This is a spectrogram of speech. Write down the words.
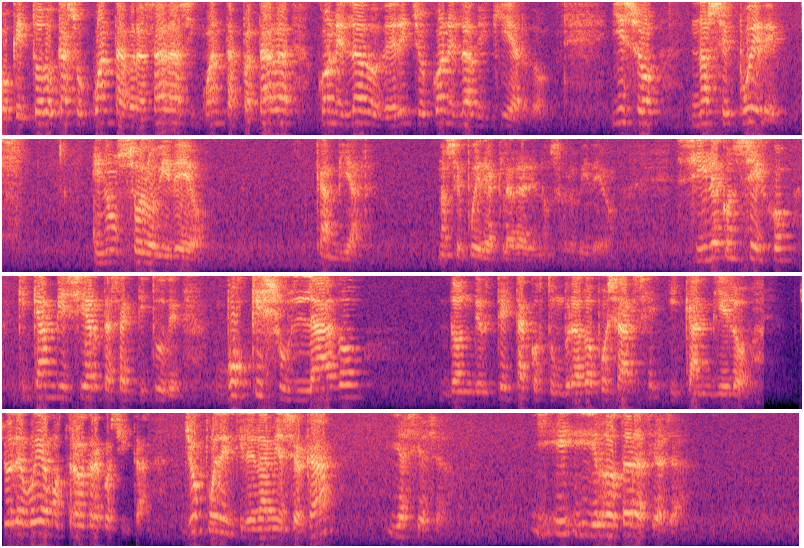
porque en todo caso cuántas brazadas y cuántas patadas con el lado derecho, con el lado izquierdo. Y eso no se puede en un solo video cambiar, no se puede aclarar en un solo video. Sí le aconsejo que cambie ciertas actitudes, busque su lado donde usted está acostumbrado a apoyarse y cámbielo. Yo les voy a mostrar otra cosita. Yo puedo inclinarme hacia acá y hacia allá y, rotar hacia allá.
